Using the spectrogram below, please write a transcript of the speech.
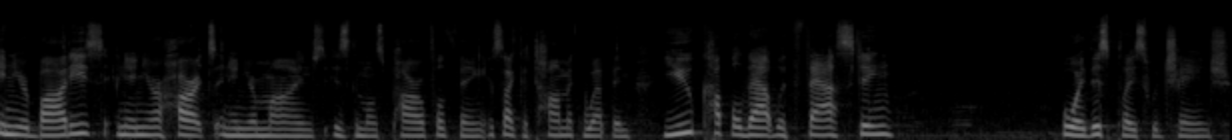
in your bodies and in your hearts and in your minds, is the most powerful thing. It's like atomic weapon. You couple that with fasting, boy, this place would change.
